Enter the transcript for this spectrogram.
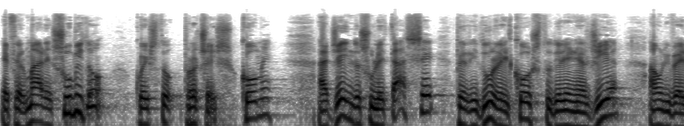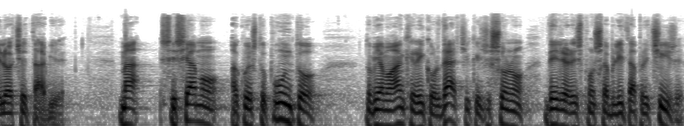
è fermare subito questo processo. Come? Agendo sulle tasse per ridurre il costo dell'energia a un livello accettabile. Ma se siamo a questo punto dobbiamo anche ricordarci che ci sono delle responsabilità precise.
